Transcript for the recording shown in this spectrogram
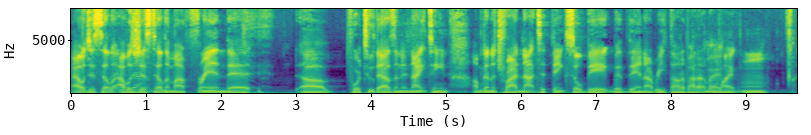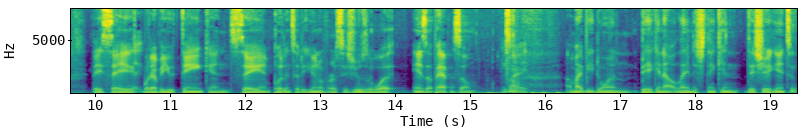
I was just telling I was just telling my friend that uh, for 2019 I'm gonna try not to think so big, but then I rethought about it. I'm Right. like, mm, they say whatever you think and say and put into the universe is usually what ends up happening. So Right. I might be doing big and outlandish thinking this year again too.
